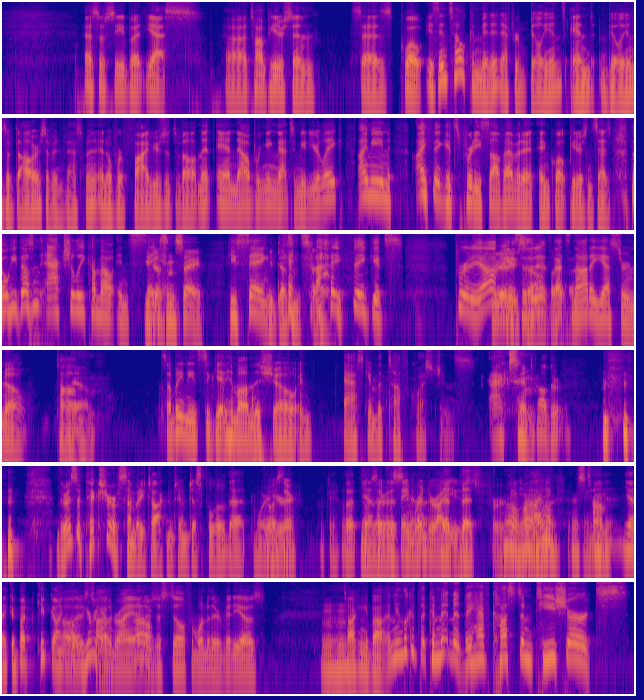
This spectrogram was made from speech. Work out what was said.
SoC. But yes, uh, Tom Peterson says, quote, is Intel committed after billions and billions of dollars of investment and over five years of development and now bringing that to Meteor Lake? I mean, I think it's pretty self-evident, end quote, Peterson says. Though he doesn't actually come out and say He doesn't it. say. He's saying He doesn't say. I think it's pretty obvious, isn't it? That's not a yes or no, Tom. Um, Somebody needs to get him on the show and ask him the tough questions. Axe him. Oh, there, there is a picture of somebody talking to him just below that. Where Oh, is there? Okay. Well, that Yeah, looks like there the is, same yeah. render I That- used that- for oh, Meteor wow. Lake. There's Okay. Tom. Yeah, but keep going. Oh, Oh, there's here we Tom go. and Ryan. Oh. There's a still from one of their videos Mm-hmm. talking about. I mean, look at the commitment. They have custom T-shirts.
